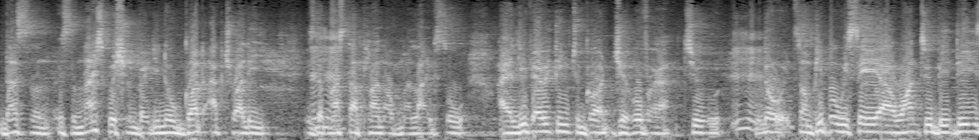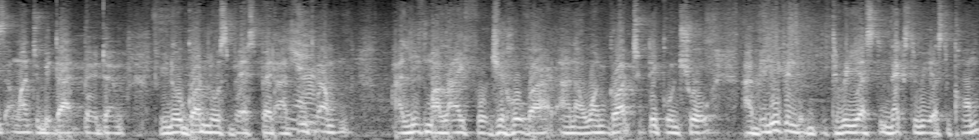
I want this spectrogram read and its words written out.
that's a, it's a nice question but you know god actually is the master plan of my life so i leave everything to god jehovah to you know some people will say i want to be this i want to be that but um, you know god knows best but i think um I live my life for Jehovah and I want God to take control. I believe in the three years, to, next three years to come.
